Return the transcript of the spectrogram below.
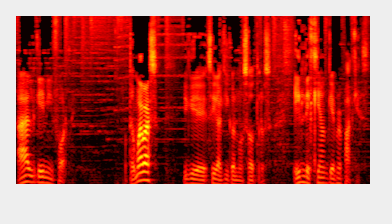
al Game Informe. No te muevas y que siga aquí con nosotros en Legion Gamer Podcast.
